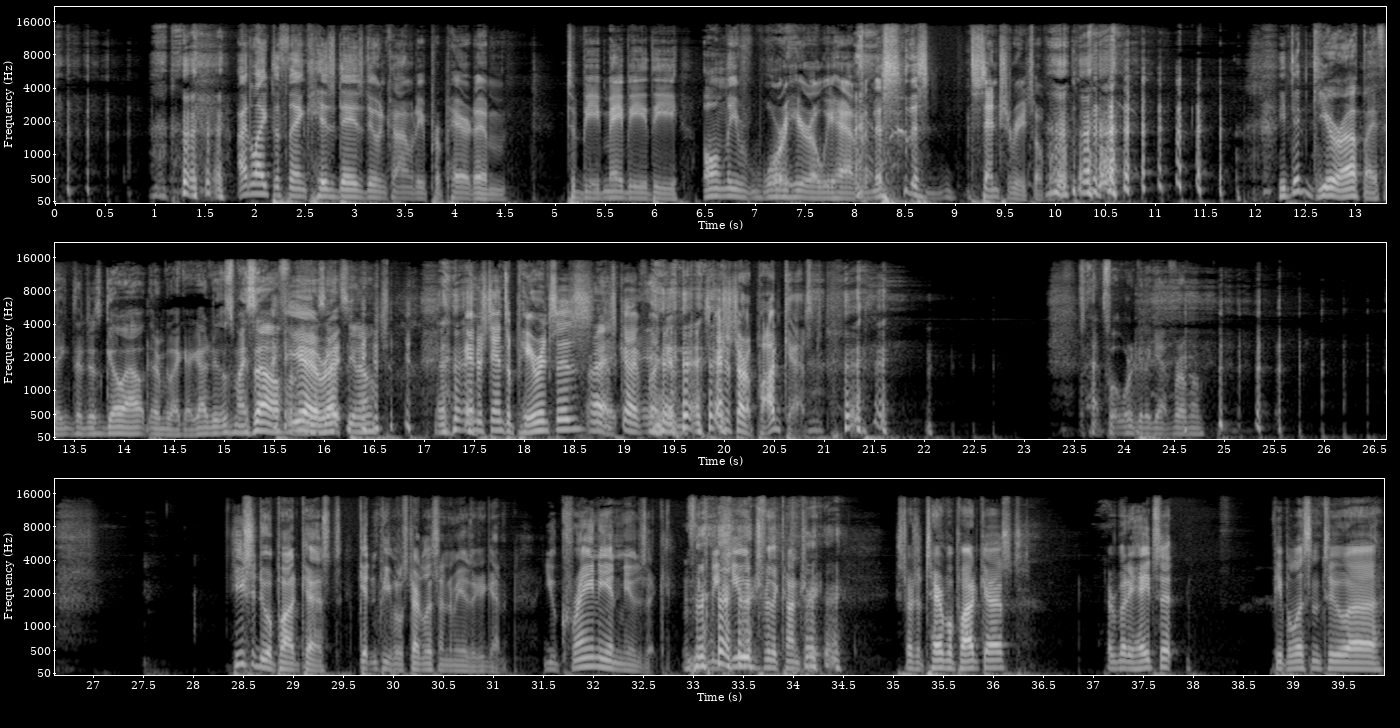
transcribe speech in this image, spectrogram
I'd like to think his days doing comedy prepared him to be maybe the only war hero we have in this this century so far. He did gear up, I think, to just go out there and be like, I gotta do this myself. And Yeah, right. You know, he understands appearances. This Right. guy fucking this guy should start a podcast. that's what we're gonna get from him. He should do a podcast getting people to start listening to music again. Ukrainian music. It'd be huge for the country. He starts a terrible podcast. Everybody hates it. People listen to uh,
